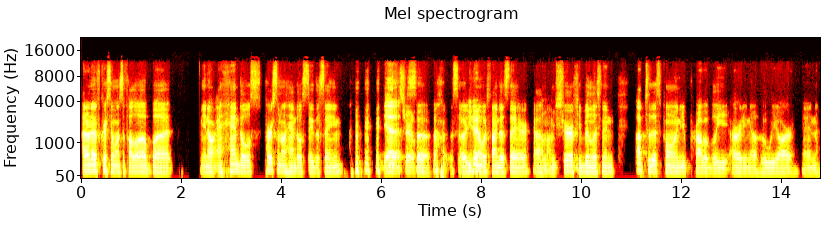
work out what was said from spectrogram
I don't know if Kristen wants to follow up, but you know, and handles, personal handles stay the same. yeah, that's true. So, so you, you can always find us there. Um, I'm sure if you've been listening, up to this point, you probably already know who we are and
